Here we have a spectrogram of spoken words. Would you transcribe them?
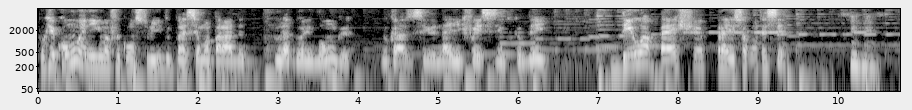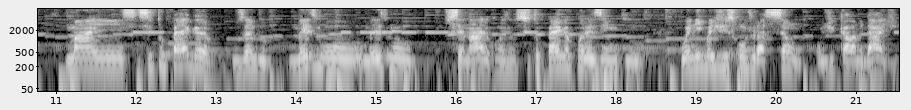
porque como o Enigma foi construído para ser uma parada duradoura e longa, no caso do Segredo na Ilha, que foi esse exemplo que eu dei, deu a brecha para isso acontecer. Uhum. Mas se tu pega, usando o mesmo, o mesmo cenário, como exemplo, se tu pega, por exemplo, o Enigma de Desconjuração ou de Calamidade,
